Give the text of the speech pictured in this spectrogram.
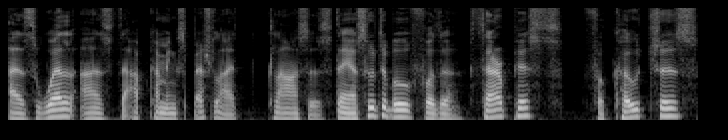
as well as the upcoming specialized classes. They are suitable for the therapists, for coaches,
